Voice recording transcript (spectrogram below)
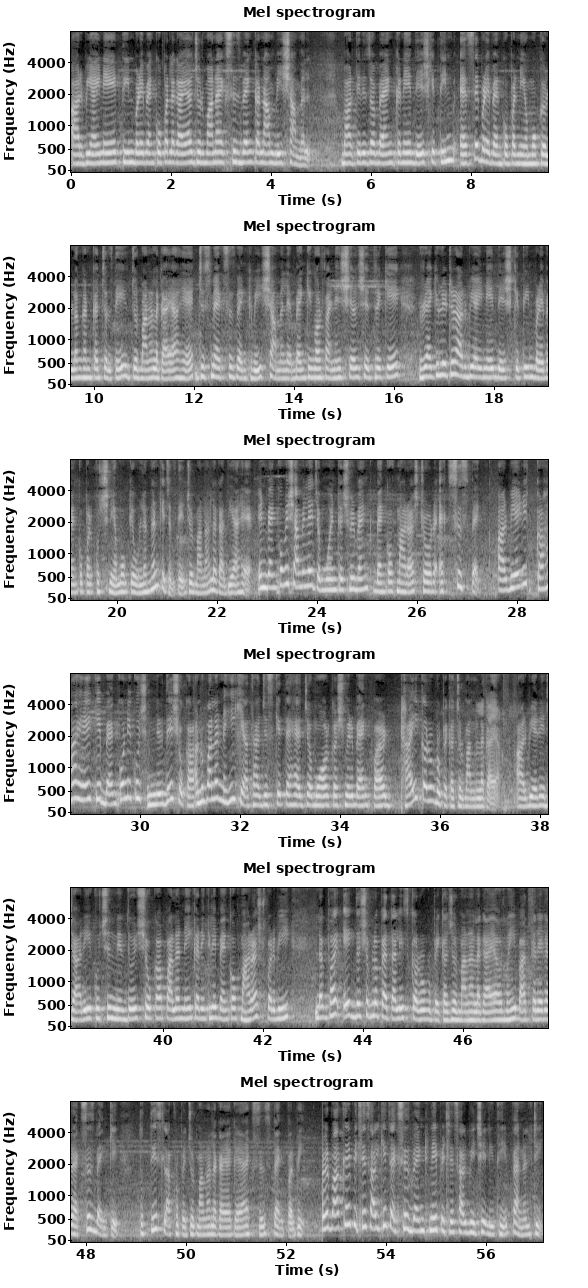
RBI ने तीन बड़े बैंकों पर लगाया जुर्माना। एक्सिस बैंक का नाम भी शामिल। भारतीय रिज़र्व बैंक ने देश के तीन ऐसे बड़े बैंकों पर नियमों के उल्लंघन के चलते जुर्माना लगाया है, जिसमें एक्सिस बैंक भी शामिल है। बैंकिंग और फाइनेंशियल क्षेत्र के रेगुलेटर आरबीआई ने देश के तीन बड़े बैंकों पर कुछ नियमों के उल्लंघन के चलते जुर्माना लगा दिया है। इन बैंकों में शामिल है Jammu and Kashmir bank bank of Maharashtra और एक्सिस बैंक। आरबीआई ने कहा है कि बैंकों ने कुछ निर्देशों का अनुपालन नहीं किया था, जिसके तहत जम्मू और कश्मीर बैंक पर ढाई करोड़ रुपए का जुर्माना लगाया। आरबीआई ने जारी कुछ निर्देशों का पालन नहीं करने के लिए बैंक ऑफ़ महाराष्ट्र पर भी लगभग एक दशमलव पैंतालीस करोड़ रुपए का जुर्माना लगाया। और वहीं बात करें अगर एक्सिस बैंक की तो तीस लाख रुपए जुर्माना लगाया गया एक्सिस बैंक पर भी। अगर बात करें पिछले साल की तो एक्सिस बैंक ने पिछले साल भी झेली थी पेनल्टी।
